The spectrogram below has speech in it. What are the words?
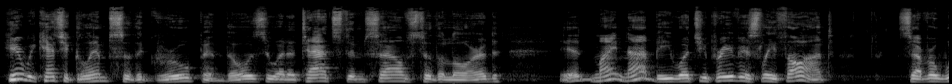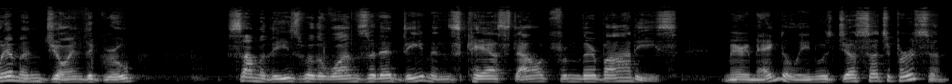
Here we catch a glimpse of the group and those who had attached themselves to the Lord. It might not be what you previously thought. Several women joined the group some of these were the ones that had demons cast out from their bodies. Mary Magdalene was just such a person.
